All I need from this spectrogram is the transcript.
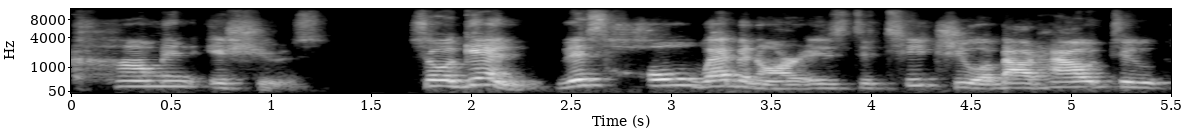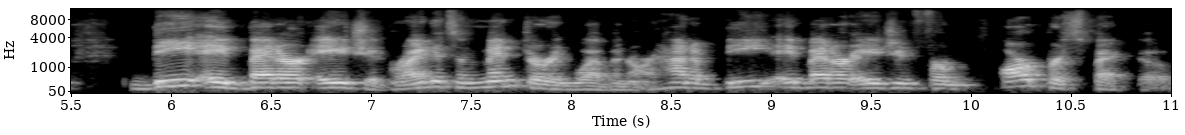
common issues. So again, this whole webinar is to teach you about how to be a better agent, right? It's a mentoring webinar, how to be a better agent from our perspective.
